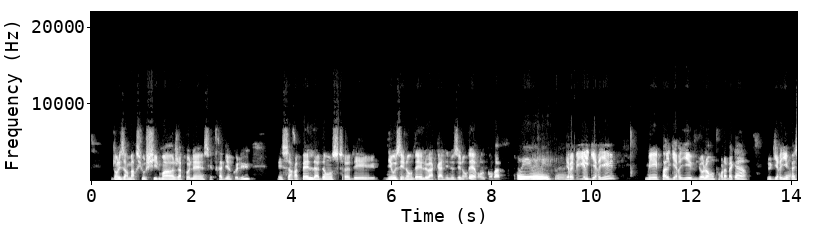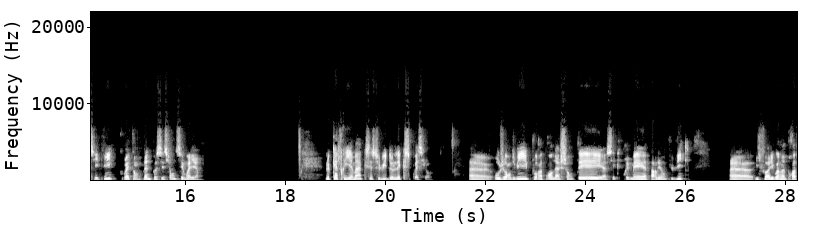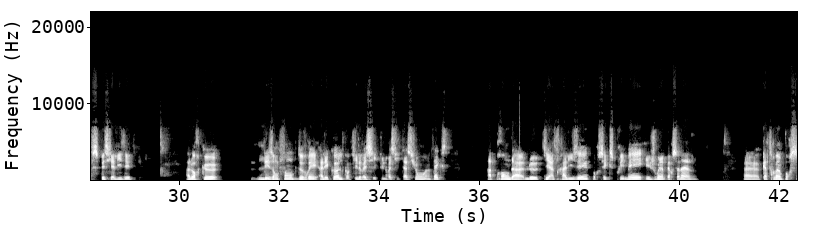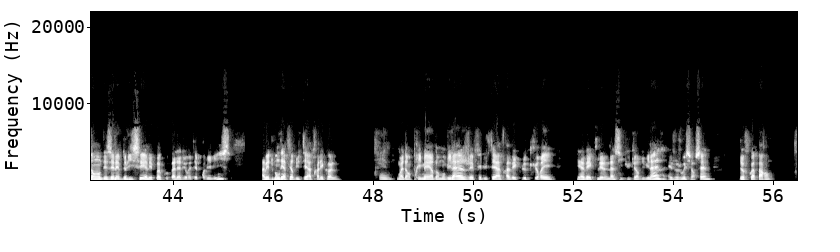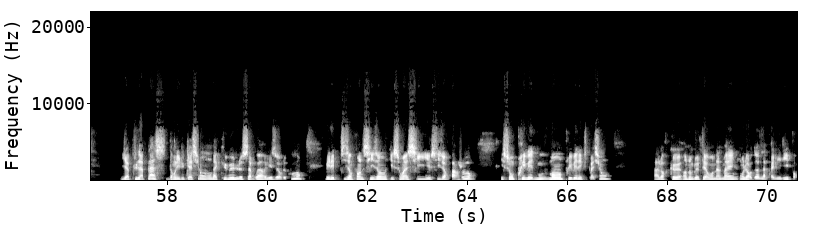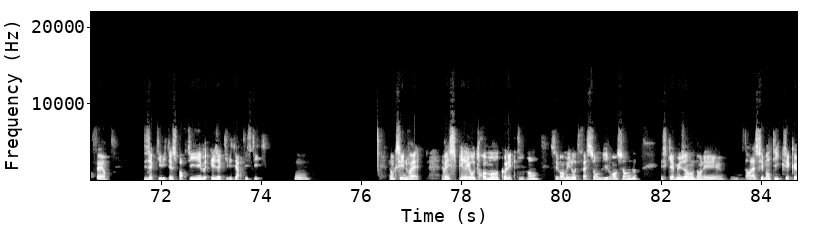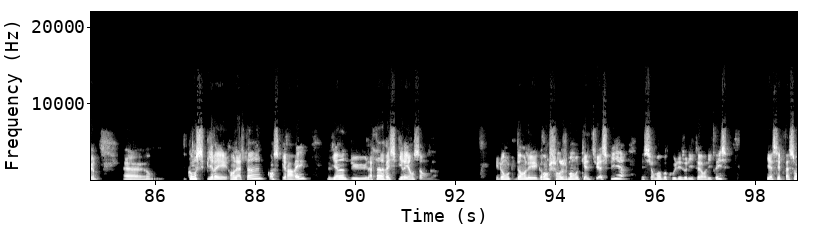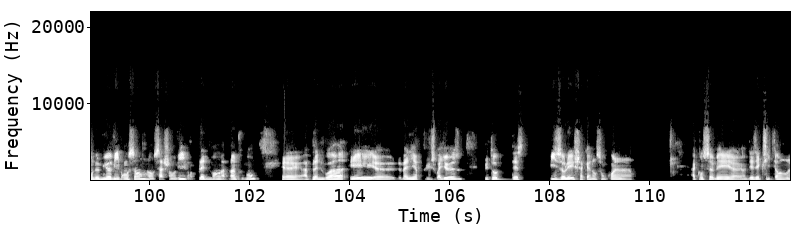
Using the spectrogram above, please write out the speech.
Dans les arts martiaux chinois, japonais, c'est très bien connu, et ça rappelle la danse des Néo-Zélandais, le haka des Néo-Zélandais avant le combat. Oui, oui, oui. Et réveiller le guerrier, mais pas le guerrier violent pour la bagarre, le guerrier pacifique pour être en pleine possession de ses moyens. Le quatrième axe, c'est celui de l'expression. Euh, Aujourd'hui, pour apprendre à chanter, à s'exprimer, à parler en public, euh, il faut aller voir un prof spécialisé. Alors que les enfants devraient, à l'école, quand ils récitent une récitation, un texte, apprendre à le théâtraliser pour s'exprimer et jouer un personnage. Euh, 80% des élèves de lycée à l'époque où Balladur était Premier ministre avaient demandé à faire du théâtre à l'école. Mm. Moi, dans primaire, dans mon village, j'ai fait du théâtre avec le curé et avec l'instituteur du village, et je jouais sur scène deux fois par an. Il n'y a plus la place dans l'éducation, on accumule le savoir et les heures de cours, mais les petits enfants de 6 ans qui sont assis 6 heures par jour, ils sont privés de mouvement, privés d'expression, alors qu'en Angleterre ou en Allemagne, on leur donne l'après-midi pour faire des activités sportives et des activités artistiques. Mm. Donc c'est une vraie respirer autrement collectivement, c'est vraiment une autre façon de vivre ensemble. Et ce qui est amusant dans les dans la sémantique, c'est que euh, conspirer en latin, conspirare, vient du latin respirer ensemble. Et donc dans les grands changements auxquels tu aspires, et sûrement beaucoup des auditeurs auditrices, il y a cette façon de mieux vivre ensemble en sachant vivre pleinement, à plein poumon, euh, à pleine voix et euh, de manière plus joyeuse, plutôt que d'être isolé chacun dans son coin euh, à consommer euh, des excitants.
